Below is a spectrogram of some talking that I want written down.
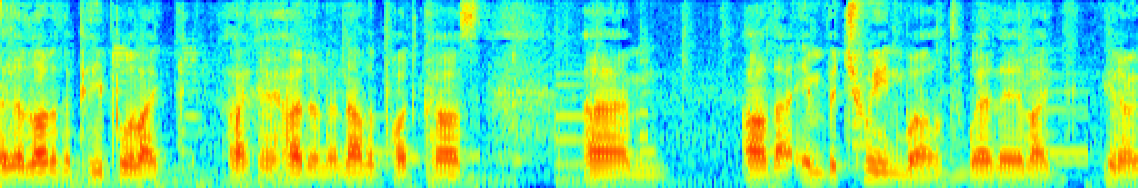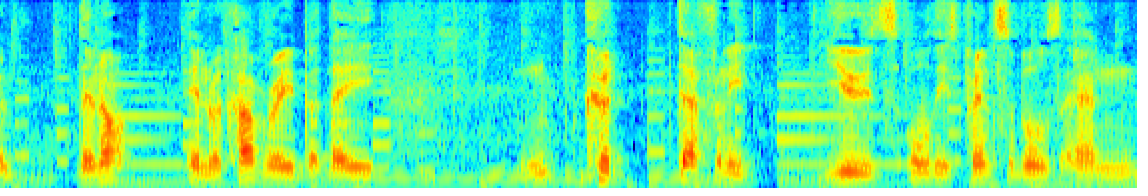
But a lot of the people like like I heard on another podcast um, are that in between world where they're like you know they're not in recovery, but they could definitely use all these principles and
